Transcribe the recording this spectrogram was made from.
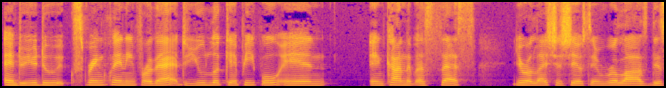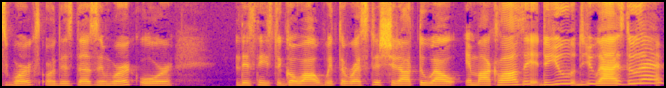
And do you do spring cleaning for that? Do you look at people and and kind of assess your relationships and realize this works or this doesn't work or this needs to go out with the rest of the shit I threw out in my closet? Do you do you guys do that?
